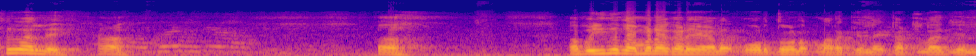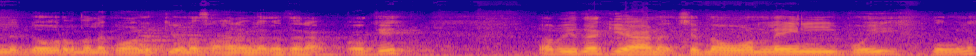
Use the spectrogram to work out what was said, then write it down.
സുഖല്ലേ? ആ. ആ. അപ്പോൾ ഇത് നമ്മുടെ കടയാണ്. ഓർത്തോണം മറക്കല്ലേ? കട്ട്ല ജനലിന്റെ ഡോറ് നല്ല ക്വാളിറ്റിയുള്ള സാധനങ്ങളൊക്കെ തരാം. ഓക്കെ അപ്പോൾ ഇതൊക്കെയാണ് ചെന്ന ഓൺലൈനിൽ പോയി നിങ്ങൾ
